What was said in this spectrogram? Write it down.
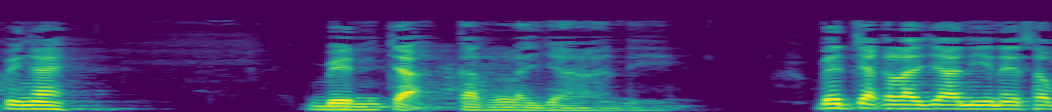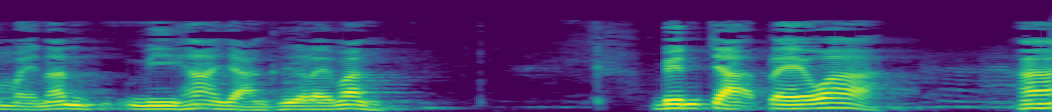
เป็นไง เบญจกัลยาณีเบญจกัลยาณีในสมัยนั้น มีห้าอย่างคืออะไรบ้าง เบญจแปลว่าห้า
